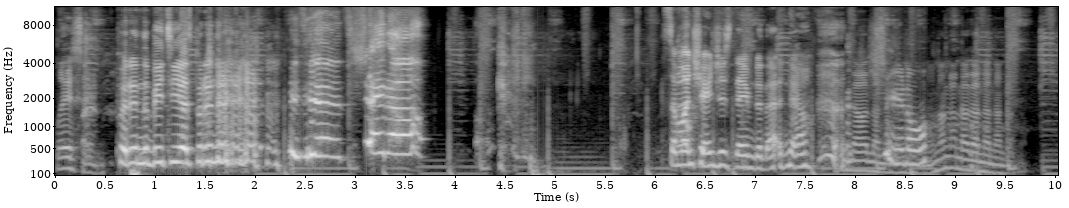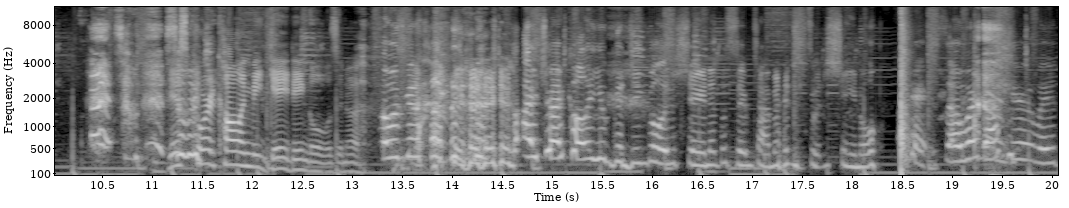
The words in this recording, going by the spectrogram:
Listen. Put in the BTS. Put in the BTS. Shano! Someone change his name to that now. No, no, no, no, no, no, no, no, no, no. so, Discord calling me gay dingle was enough. I was gonna. I tried calling you Gadingle and Shane at the same time, and I just went Shanel. Okay, so we're back here with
